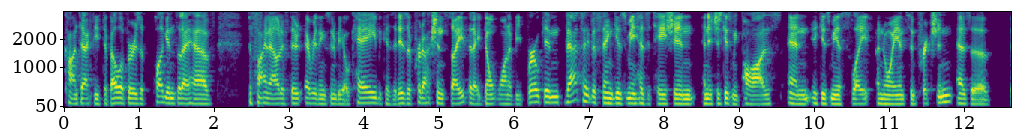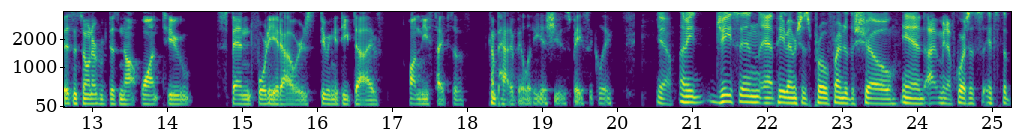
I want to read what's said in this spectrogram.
contact these developers of plugins that I have to find out if everything's going to be okay because it is a production site that I don't want to be broken. That type of thing gives me hesitation and it just gives me pause and it gives me a slight annoyance and friction as a business owner who does not want to spend 48 hours doing a deep dive on these types of compatibility issues, basically. Yeah, I mean Jason at Paid Memberships Pro, friend of the show, and I mean, of course, it's it's the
